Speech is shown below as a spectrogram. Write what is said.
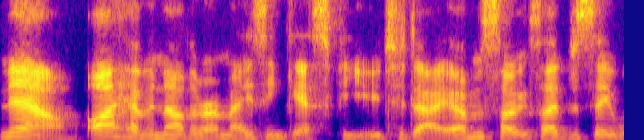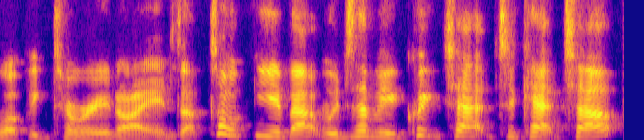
Now, I have another amazing guest for you today. I'm so excited to see what Victoria and I end up talking about. We're just having a quick chat to catch up.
